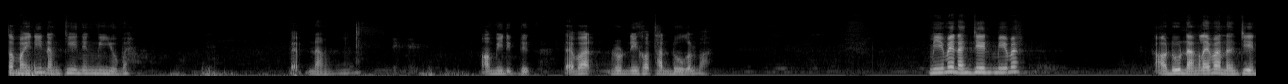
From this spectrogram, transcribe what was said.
สมัยนี้หนังจีนยังมีอยู่ไหมแบบหนังเอามีดึกๆ แต่ว่ารุ่นนี้เขาทันดูกันหรือเปล่า มีไหมหนังจีนมีไหมเอาดูหนังอะไรบ้างหนังจีน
